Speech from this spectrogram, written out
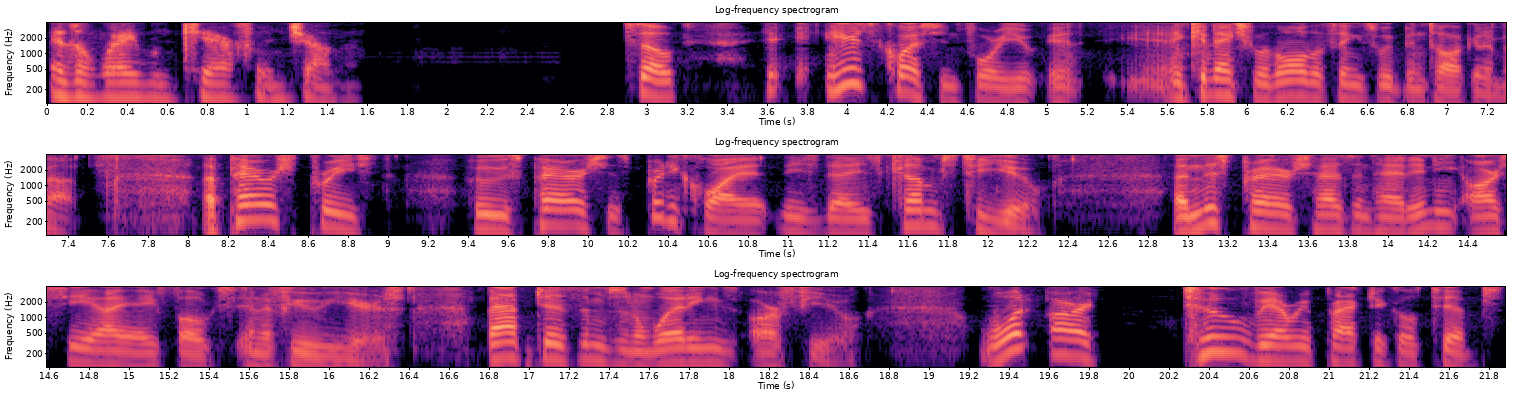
in the way we care for each other? So here's a question for you in, in, connection with all the things we've been talking about. A parish priest whose parish is pretty quiet these days comes to you, and this parish hasn't had any RCIA folks in a few years. Baptisms and weddings are few. What are two very practical tips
